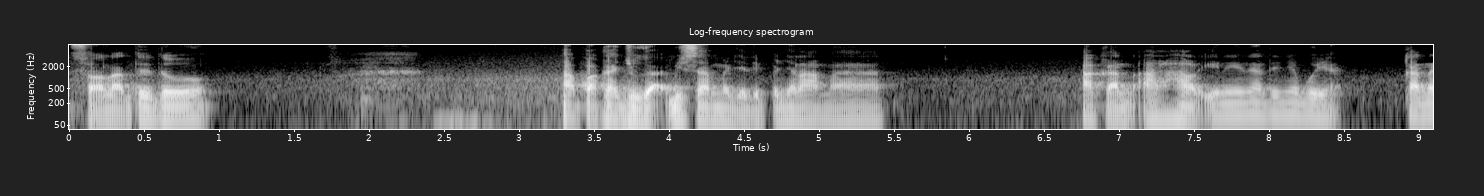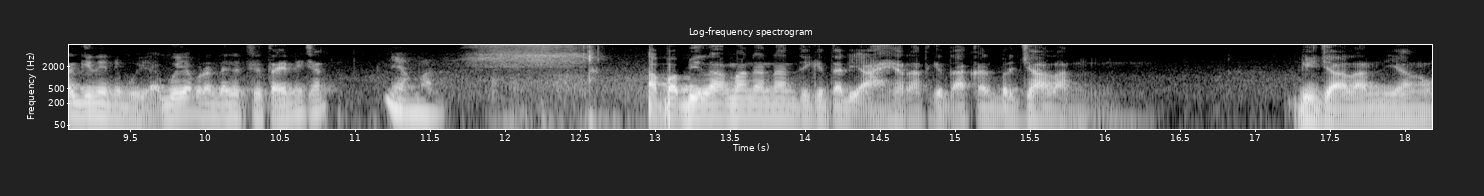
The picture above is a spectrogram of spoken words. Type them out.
sholat itu apakah juga bisa menjadi penyelamat akan hal-hal ini nantinya Buya? Karena gini nih Buya, Buya pernah dengar cerita ini kan? Yang mana? Apabila mana nanti kita di akhirat kita akan berjalan di jalan yang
